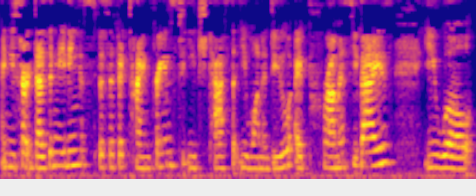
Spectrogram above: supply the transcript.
and you start designating specific time frames to each task that you want to do, I promise you guys, you will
